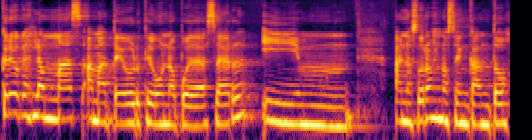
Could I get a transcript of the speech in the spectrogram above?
Creo que es lo más amateur que uno puede hacer y mm, a nosotros nos encantó.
